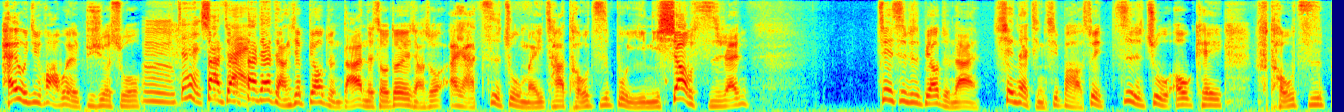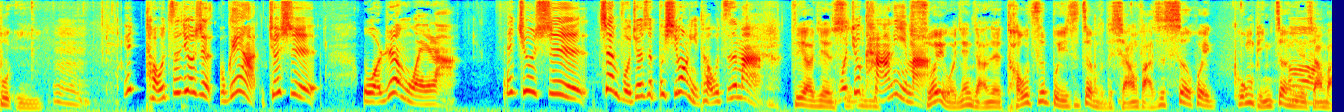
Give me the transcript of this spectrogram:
还有一句话我也必须要说，嗯，这很。大家大家讲一些标准答案的时候，都会讲说：“哎呀，自住没差，投资不宜。”你笑死人！这是不是标准答案？现在景气不好，所以自住 OK，投资不宜。嗯，因为投资就是我跟你讲，就是我认为啦。那就是政府就是不希望你投资嘛。第二件事，我就卡你嘛。所以我今天讲的投资不一是政府的想法，是社会公平正义的想法。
